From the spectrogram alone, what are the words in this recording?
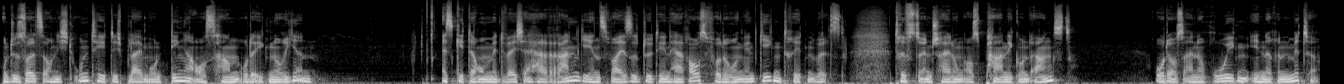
Und du sollst auch nicht untätig bleiben und Dinge ausharren oder ignorieren. Es geht darum, mit welcher Herangehensweise du den Herausforderungen entgegentreten willst. Triffst du Entscheidungen aus Panik und Angst oder aus einer ruhigen inneren Mitte?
